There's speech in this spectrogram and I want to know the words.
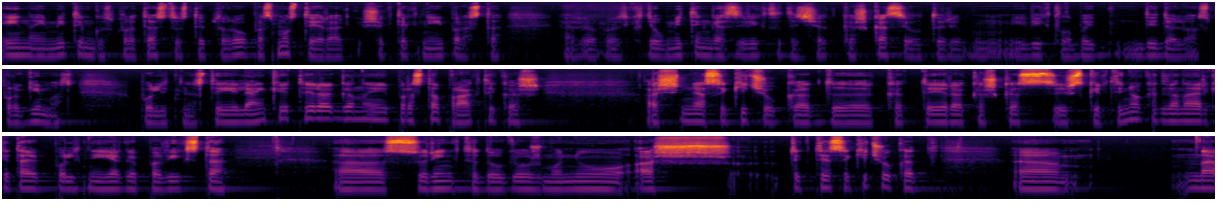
eina į mitingus, protestus taip toliau. Pas mus tai yra šiek tiek neįprasta. Ir kad jau mitingas įvyktų, tai čia kažkas jau turi įvykti labai didelio sprogimas politinis. Tai Lenkijoje tai yra gana įprasta praktika. Aš, aš nesakyčiau, kad, kad tai yra kažkas išskirtinio, kad vienai ar kitai politiniai jėgai pavyksta uh, surinkti daugiau žmonių. Aš tik tai sakyčiau, kad uh, na,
